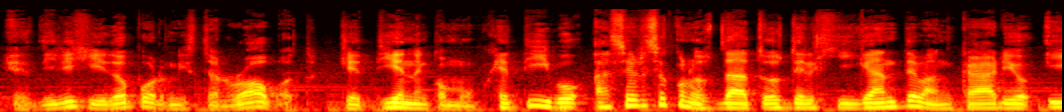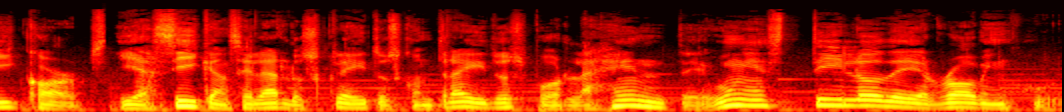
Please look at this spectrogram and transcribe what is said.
es dirigido por Mr. Robot, que tiene como objetivo hacerse con los datos del gigante bancario E-Corps y así cancelar los créditos contraídos por la gente, un estilo de Robin Hood.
